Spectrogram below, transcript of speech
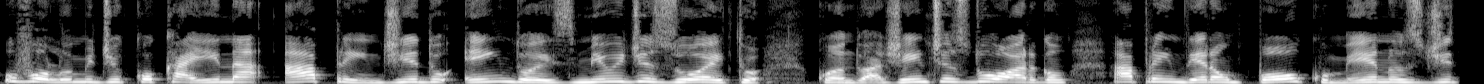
o volume de cocaína apreendido em 2018, quando agentes do órgão apreenderam pouco menos de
